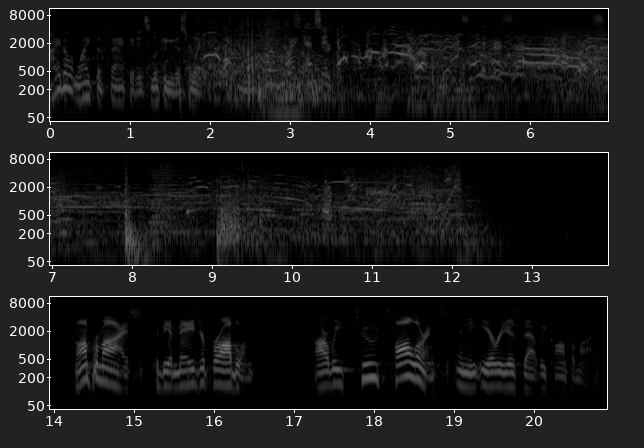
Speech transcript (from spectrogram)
I don't like the fact that it's looking this way. All right, that's it. Compromise can be a major problem. Are we too tolerant in the areas that we compromise?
